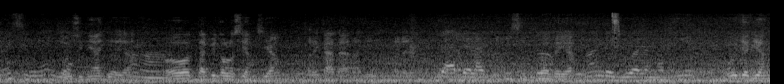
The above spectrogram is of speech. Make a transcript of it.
adanya sini aja. Di sini aja ya. Hmm. Oh, tapi kalau siang-siang mereka ada lagi. Ada. Nggak ada lagi di situ. Ada ya? Ada jualan lagi. Oh, jadi yang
